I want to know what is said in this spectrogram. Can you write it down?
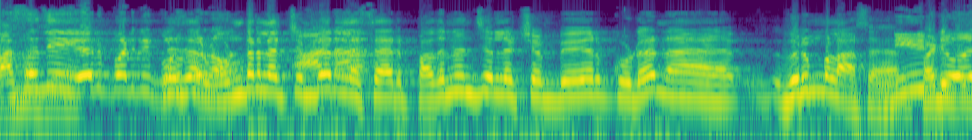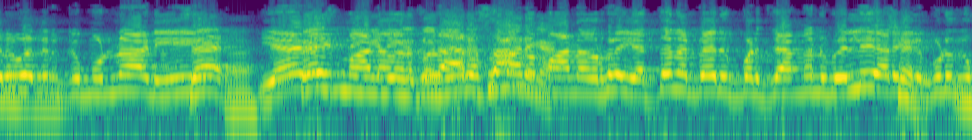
வசதியை ஏற்படுத்தி கொடுக்கணும். ஒன்றரை லட்சம் பேர் இல்ல சார். பதினஞ்சு லட்சம் பேர் கூட நான் விரும்பலாம் சார் நீட். வருவதற்கு முன்னாடி ஏழை மாணவர்கள் அரசாங்க. மாணவர்கள் எத்தனை பேருக்கு படிச்சாங்கன்னு வெள்ளி அறிக்கை கொடுக்க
